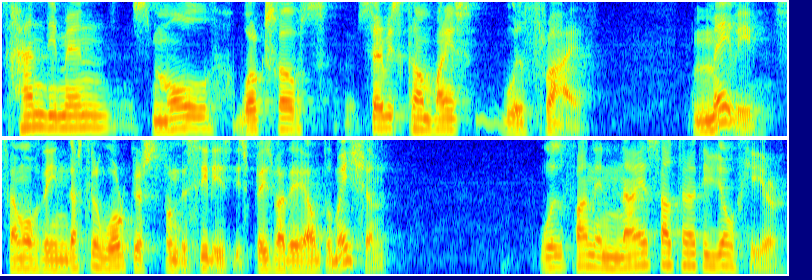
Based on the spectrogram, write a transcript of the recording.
handymen, small workshops, service companies will thrive. Maybe some of the industrial workers from the cities displaced by the automation will find a nice alternative job here,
